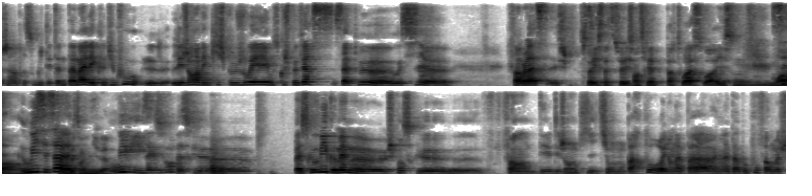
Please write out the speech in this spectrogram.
j'ai l'impression que je détonne pas mal et que du coup, le- les gens avec qui je peux jouer ou ce que je peux faire, ça peut euh, aussi. euh, Enfin voilà. je- Soit ils, soit ils sont attirés par toi, soit ils sont moins Oui, c'est ça. de ton univers. Oui, oui, exactement, parce que parce que oui, quand même, je pense que enfin des, des gens qui, qui ont mon parcours, il y en a pas, il y en a pas beaucoup. Enfin moi, je,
